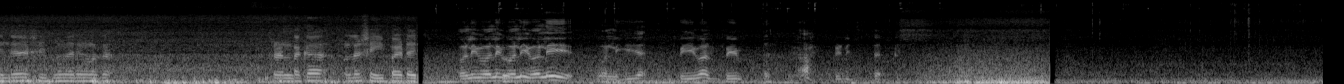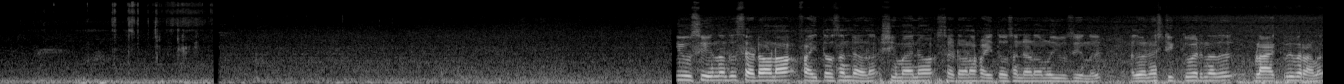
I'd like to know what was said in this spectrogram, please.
ജെസ്സിന്റെ ഷേപ്പും കാര്യങ്ങളൊക്കെ ഫ്രണ്ടൊക്കെ നല്ല ഷേപ്പായിട്ട് ഒളി ഒളി ഒളി ഒളി ഒളിക്ക് ഡ്രീമാണ് ഡ്രീം പിടിച്ചിട്ട്. യൂസ് ചെയ്യുന്നത് സെഡോണ ഫൈവ് തൗസൻഡ് ആണ്. ഷിമാനോ സെഡോണ ഫൈവ് തൗസൻഡ് ആണ് നമ്മൾ യൂസ് ചെയ്യുന്നത്. അതുപോലെ സ്റ്റിക്ക് വരുന്നത് ബ്ലാക്ക് റിവർ ആണ്.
